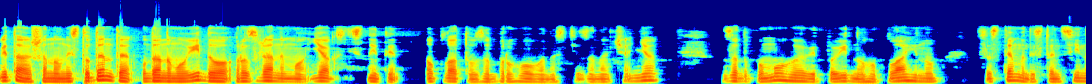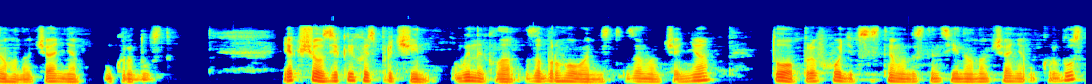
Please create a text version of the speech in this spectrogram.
Вітаю, шановні студенти! У даному відео розглянемо, як здійснити оплату заборгованості за навчання за допомогою відповідного плагіну системи дистанційного навчання Укрдуст. Якщо з якихось причин виникла заборгованість за навчання, то при вході в систему дистанційного навчання Укрдуст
